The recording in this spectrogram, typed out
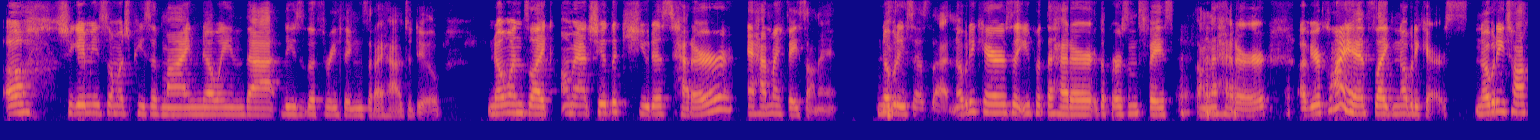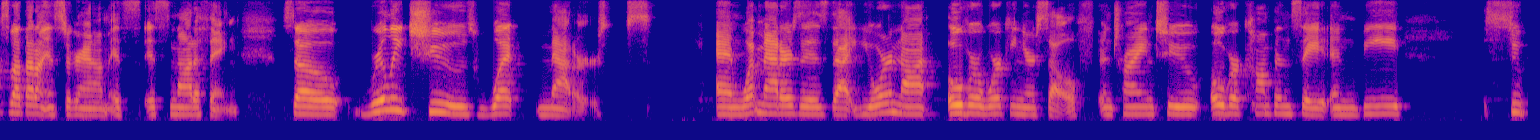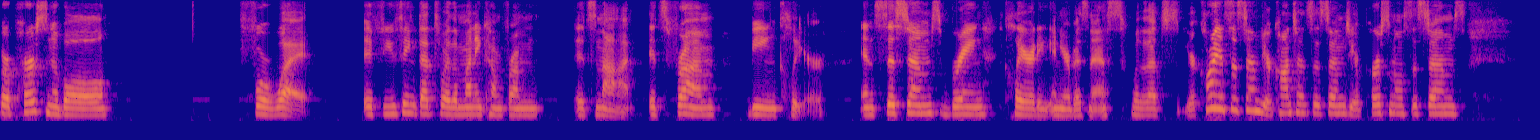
oh, she gave me so much peace of mind knowing that these are the three things that I had to do. No one's like, oh man, she had the cutest header. It had my face on it. Nobody says that. Nobody cares that you put the header, the person's face on the header of your clients. Like nobody cares. Nobody talks about that on Instagram. It's it's not a thing. So really choose what matters. And what matters is that you're not overworking yourself and trying to overcompensate and be super personable for what? If you think that's where the money come from it's not. It's from being clear. And systems bring clarity in your business whether that's your client systems your content systems your personal systems.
